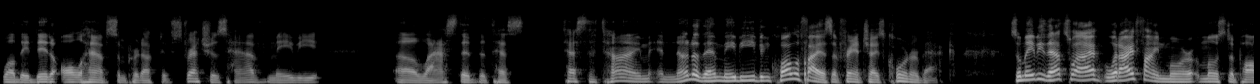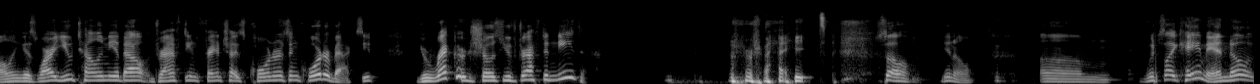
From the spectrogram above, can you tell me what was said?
While they did all have some productive stretches, have maybe uh, lasted the test test of time, and none of them maybe even qualify as a franchise cornerback. So maybe that's why I, what I find more most appalling is why are you telling me about drafting franchise corners and quarterbacks? You, your record shows you've drafted neither. right. So you know, um, which like, hey man, no,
